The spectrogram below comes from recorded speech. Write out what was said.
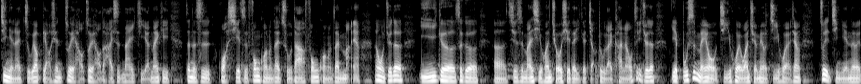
近年来主要表现最好最好的还是 Nike 啊，Nike 真的是哇，鞋子疯狂的在出，大家疯狂的在买啊。那我觉得以一个这个呃其实蛮喜欢球鞋的一个角度来看呢，我自己觉得也不是没有机会，完全没有机会，像。这几年呢，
